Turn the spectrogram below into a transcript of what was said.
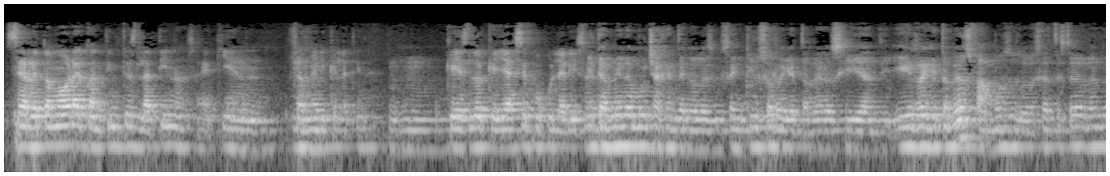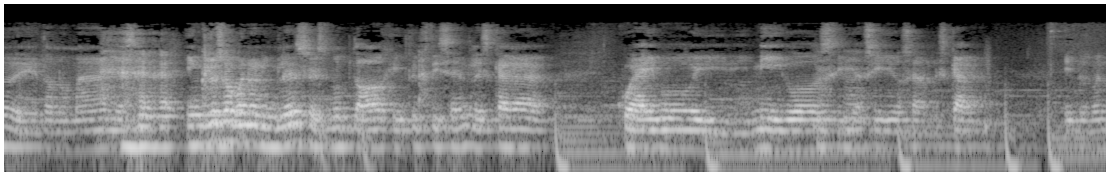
se retomó ahora con tintes latinos aquí en América Latina, Ujú. que es lo que ya se popularizó. Y también a mucha gente no les gusta, incluso reggaetoneros y, y reggaetoneros famosos, o sea, te estoy hablando de Don Omar y así. incluso, bueno, en inglés Snoop Dogg y 50 Cent les caga Quavo y Migos y así, o sea, les caga. Y pues bueno,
